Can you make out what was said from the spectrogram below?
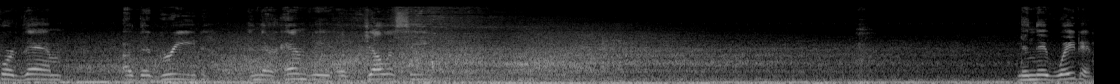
for them of their greed and their envy of jealousy. And they've waited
